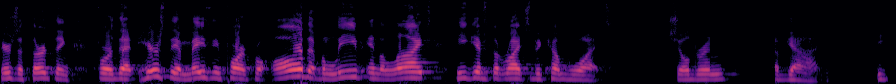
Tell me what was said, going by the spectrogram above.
Here's the third thing. For that, here's the amazing part. For all that believe in the light, he gives the right to become what? Children of God. He,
